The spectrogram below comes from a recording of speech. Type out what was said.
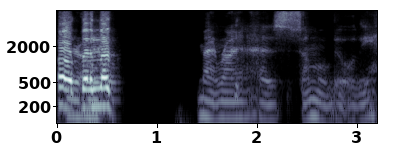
Oh, then Matt Ryan has some mobility.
